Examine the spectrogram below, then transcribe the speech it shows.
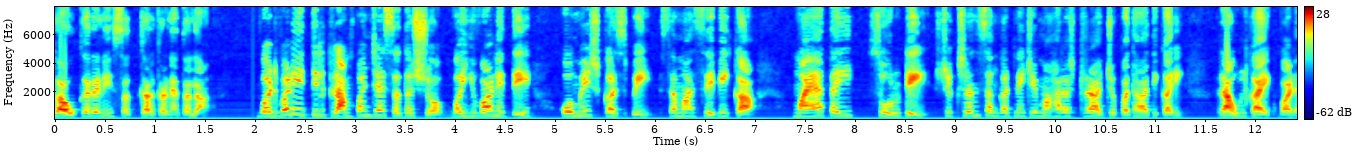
गावकऱ्यांनी सत्कार करण्यात आला. वडवड येथील ग्रामपंचायत सदस्य व युवा नेते कोमेश कसबे समाजसेविका मायाताई सोरटे शिक्षण संघटनेचे महाराष्ट्र राज्य पदाधिकारी राहुल गायकवाड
